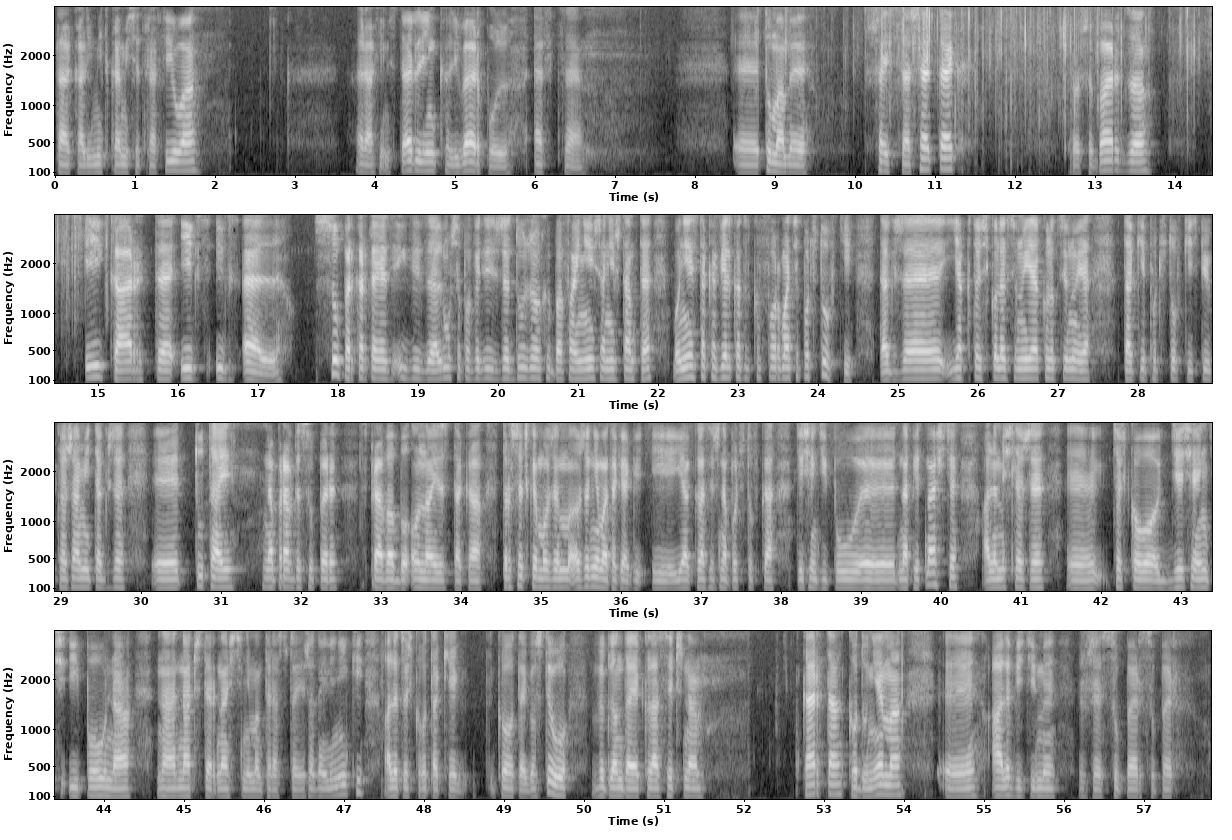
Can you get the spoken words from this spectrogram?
Taka limitka mi się trafiła. Rahim Sterling, Liverpool FC. E, tu mamy 6 saszetek. Proszę bardzo. I kartę XXL. Super karta jest XXL. Muszę powiedzieć, że dużo chyba fajniejsza niż tamte, bo nie jest taka wielka, tylko w formacie pocztówki. Także jak ktoś kolekcjonuje, ja kolekcjonuję takie pocztówki z piłkarzami, także yy, tutaj naprawdę super sprawa, bo ona jest taka troszeczkę może, może nie ma tak jak, jak klasyczna pocztówka 10,5 y, na 15, ale myślę, że y, coś koło 10,5 na, na, na 14, nie mam teraz tutaj żadnej linijki, ale coś koło, takiego, koło tego. Z tyłu wygląda jak klasyczna karta, kodu nie ma, y, ale widzimy, że super, super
